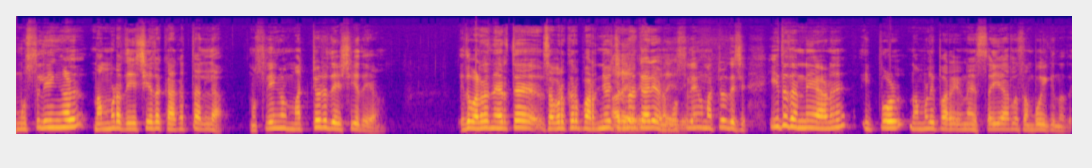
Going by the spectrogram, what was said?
മുസ്ലിങ്ങൾ നമ്മുടെ ദേശീയതക്കകത്തല്ല. മുസ്ലിങ്ങൾ മറ്റൊരു ദേശീയതയാണ്. ഇത് വളരെ നേരത്തെ സവർക്കർ പറഞ്ഞു വെച്ചിട്ടുള്ള ഒരു കാര്യമാണ്. മുസ്ലിങ്ങൾ മറ്റൊരു ദേശീയ ഇത് തന്നെയാണ് ഇപ്പോൾ നമ്മൾ ഈ പറയുന്ന എസ് ഐ ആറിൽ സംഭവിക്കുന്നത്.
